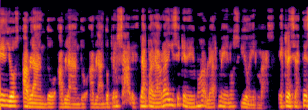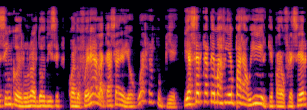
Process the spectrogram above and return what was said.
de Dios hablando, hablando, hablando, pero sabes, la palabra dice que debemos hablar menos y oír más. Eclesiastés 5 del 1 al 2 dice, cuando fueres a la casa de Dios, guarda tu pie y acércate más bien para oír que para ofrecer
